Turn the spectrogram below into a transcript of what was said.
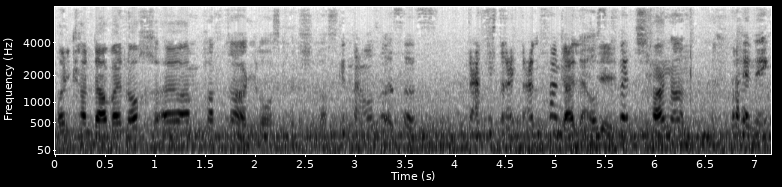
und kann dabei noch äh, ein paar Fragen rausquetschen lassen. Genau so ist es. Darf ich direkt anfangen Geile Idee. ausquetschen? Fang an. Henning,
